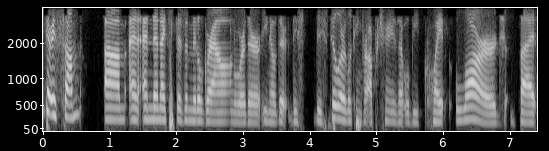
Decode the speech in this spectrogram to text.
I think there is some, um, and, and then I think there's a middle ground where they're, you know, they're, they they still are looking for opportunities that will be quite large, but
